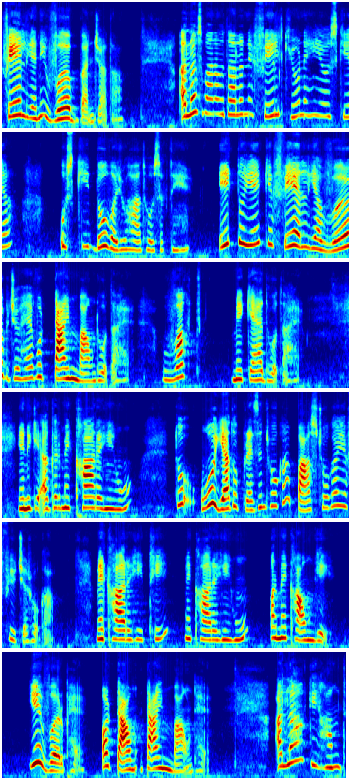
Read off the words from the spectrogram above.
فیل یعنی ورب بن جاتا۔ اللہ سبحانہ و تعالیٰ نے فیل کیوں نہیں یوز کیا؟ اس کی دو وجوہات ہو سکتے ہیں۔ ایک تو یہ کہ فیل یا ورب جو ہے وہ ٹائم باؤنڈ ہوتا ہے۔ وقت میں قید ہوتا ہے۔ یعنی کہ اگر میں کھا رہی ہوں تو وہ یا تو پریزنٹ ہوگا پاسٹ ہوگا یا فیوچر ہوگا۔ میں کھا رہی تھی، میں کھا رہی ہوں اور میں کھاؤں گی۔ یہ ورب ہے اور ٹائم باؤنڈ ہے۔ اللہ کی حمد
